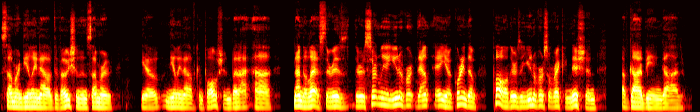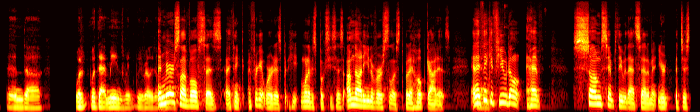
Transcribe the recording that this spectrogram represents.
some are kneeling out of devotion and some are, you know, kneeling out of compulsion. But uh, nonetheless, there is there is certainly a universe down. Eh, you know, according to Paul, there's a universal recognition of God being God, and uh, what what that means, we we really don't. And know. Miroslav Volf says, I think I forget where it is, but he one of his books he says, "I'm not a universalist, but I hope God is." And yeah. I think if you don't have some sympathy with that sentiment, you're just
